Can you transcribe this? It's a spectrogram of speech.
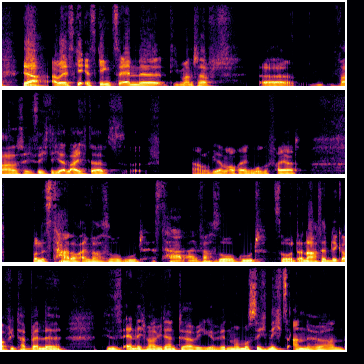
ja, aber es, es ging zu Ende. Die Mannschaft äh, war natürlich sichtlich erleichtert. Ahnung, wir haben auch irgendwo gefeiert. Und es tat auch einfach so gut. Es tat einfach so gut. So, danach der Blick auf die Tabelle, dieses endlich mal wieder ein Derby gewinnen. Man muss sich nichts anhören.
